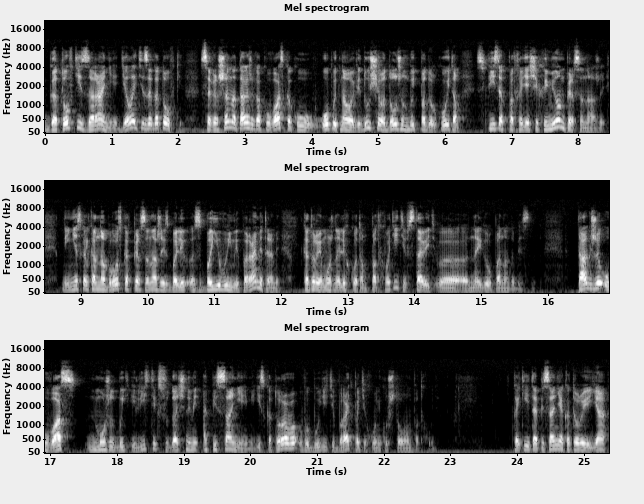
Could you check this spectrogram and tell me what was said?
готовьтесь заранее, делайте заготовки. Совершенно так же, как у вас, как у опытного ведущего, должен быть под рукой там список подходящих имен персонажей и несколько набросков персонажей с, боли, с боевыми параметрами, которые можно легко там подхватить и вставить э, на игру понадобится. Также у вас может быть и листик с удачными описаниями, из которого вы будете брать потихоньку, что вам подходит. Какие-то описания, которые я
